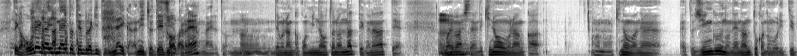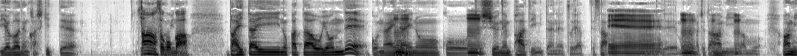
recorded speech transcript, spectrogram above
てか、俺がいないと天ぷらキッズいないからね、一応デビューから考えると。うん。でもなんかこうみんな大人になっていくなって思いましたよね。昨日もなんか、あの、昨日はね、えっと、神宮のね、なんとかの森っていうビアガーデン貸し切って、ああ、そこか。媒体の方を呼んで、こう、ナイナイの、こう、10周年パーティーみたいなやつをやってさ。ええ。で、もうなんかちょっとアーミーがもう、アーミ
